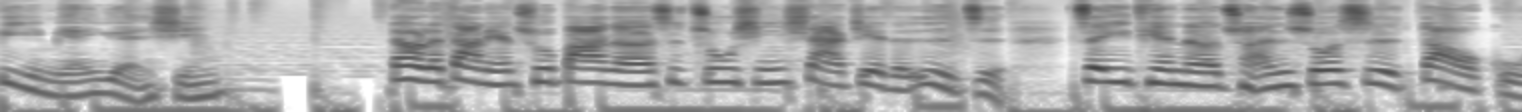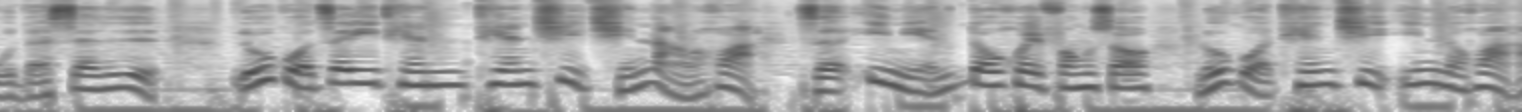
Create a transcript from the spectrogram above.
避免远行。到了大年初八呢，是诸星下界的日子。这一天呢，传说是稻谷的生日。如果这一天天气晴朗的话，则一年都会丰收；如果天气阴的话，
